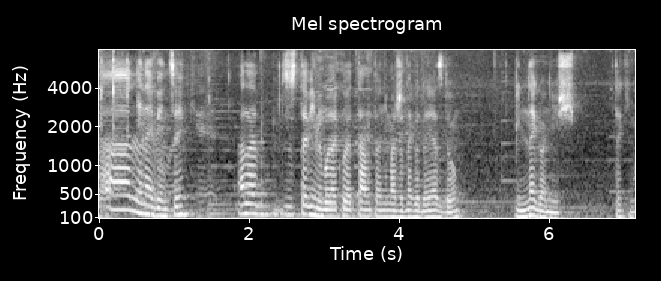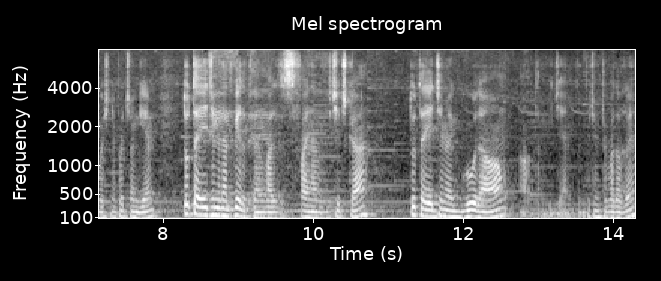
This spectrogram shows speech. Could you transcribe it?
No, nie najwięcej. Ale zostawimy, bo akurat tam to nie ma żadnego dojazdu. Innego niż takim właśnie pociągiem. Tutaj jedziemy nad Wielką, to jest fajna wycieczka. Tutaj jedziemy górą. O, tam widziałem ten pociąg towarowy.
